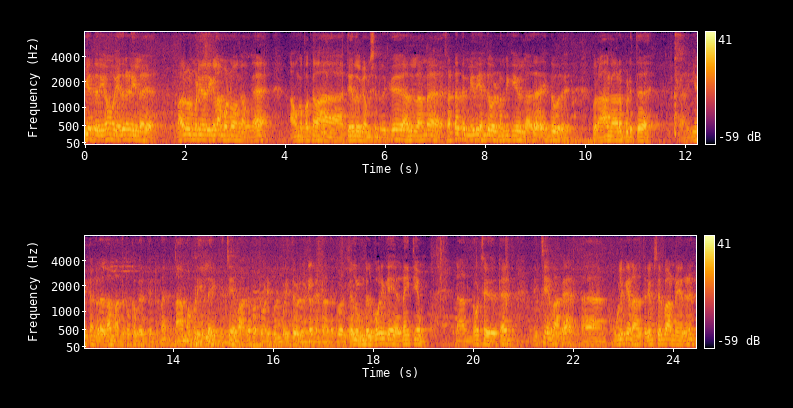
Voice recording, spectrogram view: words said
உங்களுக்கே தெரியும் எதிரணியில் பதினோரு மணி வரைக்கும்லாம் பண்ணுவாங்க அவங்க. அவங்க பக்கம் தேர்தல் கமிஷன் இருக்குது அதுவும் இல்லாமல் சட்டத்தின் மீது எந்த ஒரு நம்பிக்கையும் இல்லாத எந்த ஒரு ஒரு அகங்காரம் பிடித்த இயக்கங்கள் எல்லாம் அந்த பக்கம் இருக்கின்றன. நாம் அப்படி இல்லை. நிச்சயமாக பத்து மணிக்குள் முடித்து விட வேண்டும் என்ற அந்த கோரிக்கைகள் உங்கள் கோரிக்கை அனைத்தையும் நான் நோட் செய்துவிட்டேன். நிச்சயமாக உங்களுக்கே நான் தெரியும். சிறுபான்மையினரின்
